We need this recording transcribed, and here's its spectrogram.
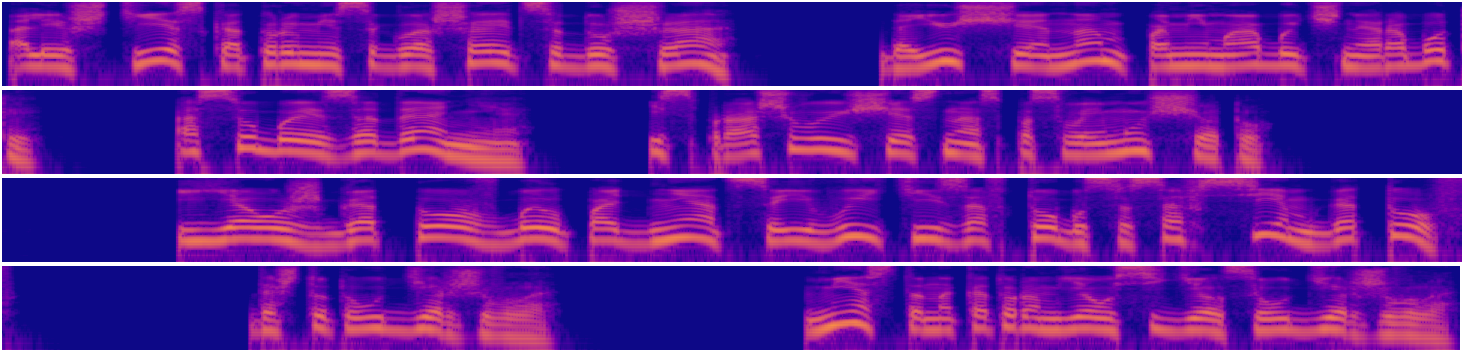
а лишь те, с которыми соглашается душа, дающая нам, помимо обычной работы, особое задание и спрашивающая с нас по своему счету. И я уж готов был подняться и выйти из автобуса, совсем готов. Да что-то удерживало. Место, на котором я усиделся, удерживало.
